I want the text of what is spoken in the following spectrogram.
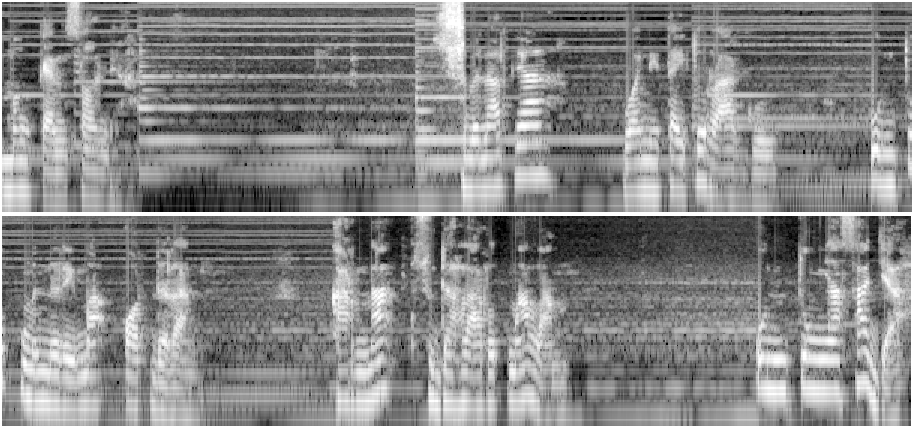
mengcancelnya. Sebenarnya wanita itu ragu untuk menerima orderan karena sudah larut malam Untungnya saja,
